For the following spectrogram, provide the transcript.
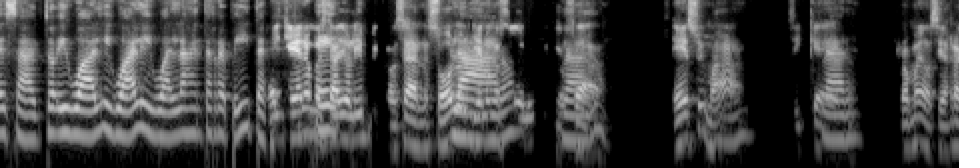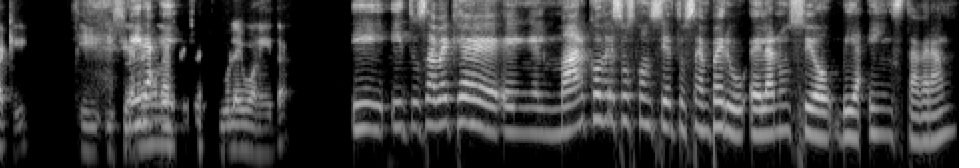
exacto. Igual, igual, igual la gente repite. Él llena un eh, estadio olímpico, o sea, solo llena un estadio olímpico. O sea, eso y más. Así que Romeo cierra aquí y, y cierra una fecha chula y bonita. Y, tú sabes que en el marco de esos conciertos en Perú, él anunció vía Instagram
